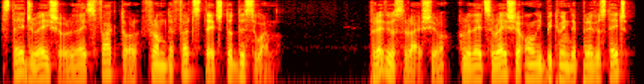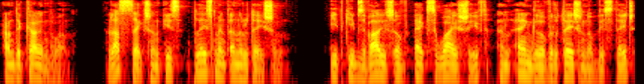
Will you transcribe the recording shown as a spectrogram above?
Stage ratio relates factor from the third stage to this one. Previous ratio relates ratio only between the previous stage and the current one. Last section is placement and rotation. It keeps values of x, y shift and angle of rotation of this stage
